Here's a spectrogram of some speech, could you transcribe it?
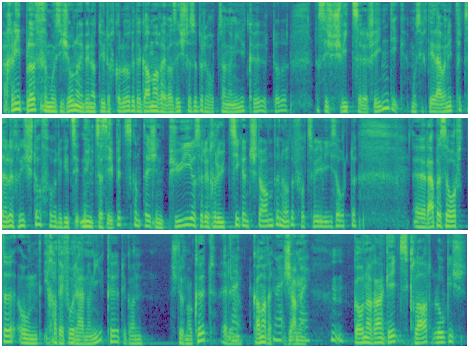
Ein bisschen bluffen muss ich schon noch. Ich bin natürlich schauen, der Gamare, was ist das überhaupt? Das habe ich noch nie gehört, oder? Das ist eine Schweizer Erfindung. Muss ich dir auch nicht erzählen, Christoph. Aber da gibt es seit 1970 und der ist in Puy aus einer Kreuzung entstanden, oder? Von zwei Weinsorten, äh, Rebensorten. Und ich habe den vorher noch nie gehört. Hast du das mal gehört, Elena? Nein. Gamare? Nein, Jamais. Nein. Gonarin gibt es, klar, logisch.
